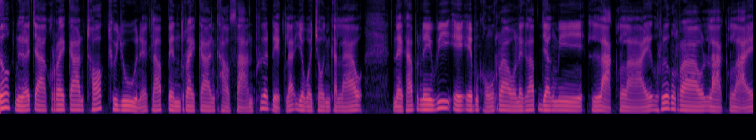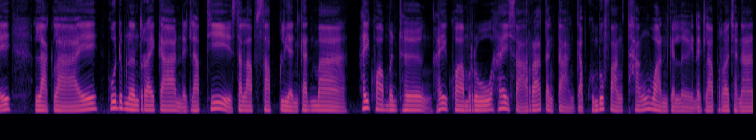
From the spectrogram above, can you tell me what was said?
นอกเหนือจากรายการ Talk to You นะครับ เป็นรายการข่าวสารเพื่อเด็กและเยาวชนกันแล้วนะครับในวีเอมของเรานะครับยังมีหลากหลายเรื่องราว หลากหลาย หลากหลายผู้ดำเนินรายการนะครับที่สลับสับเปลี่ยนกันมา ให้ความบันเทิง ให้ความรู้ให้สาระต่างๆ กับคุณผู้ฟังทั้งวันกันเลยนะครับ เพราะฉะนั้น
